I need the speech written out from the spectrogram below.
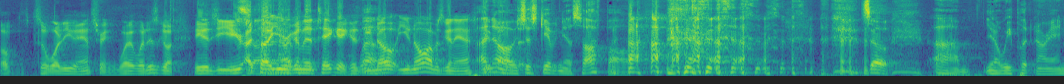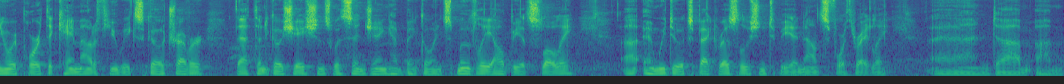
Oh, so what are you answering? What, what is going? You, I So thought you were going to take it because well- you know you know I was going to ask. I know. I was this. just giving you a softball. so, um, you know, we put in our annual report that came out a few weeks ago, Trevor, that the negotiations with Zijin have been going smoothly, albeit slowly, uh, and we do expect resolution to be announced forthrightly. And um, um,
